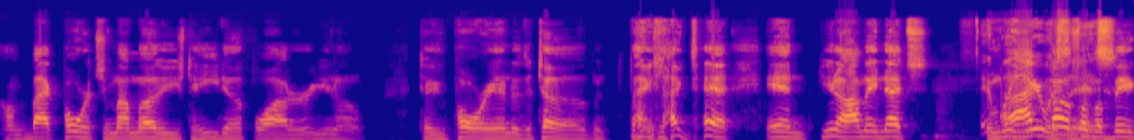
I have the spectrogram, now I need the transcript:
on the back porch and my mother used to heat up water, you know, to pour into the tub and things like that. And, you know, I mean, that's, And what I year was this? I come from a big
